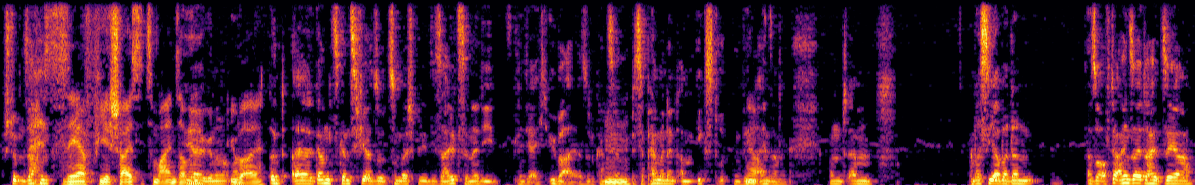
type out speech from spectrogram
bestimmten Sachen. sehr viel Scheiße zum Einsammeln. Ja, genau. Überall. Und äh, ganz, ganz viel, also zum Beispiel die Salze, ne, die sind ja echt überall. Also du kannst Mhm. ja, bist ja permanent am X drücken wegen Ja. Einsammeln. Und ähm, was sie aber dann, also auf der einen Seite halt sehr,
